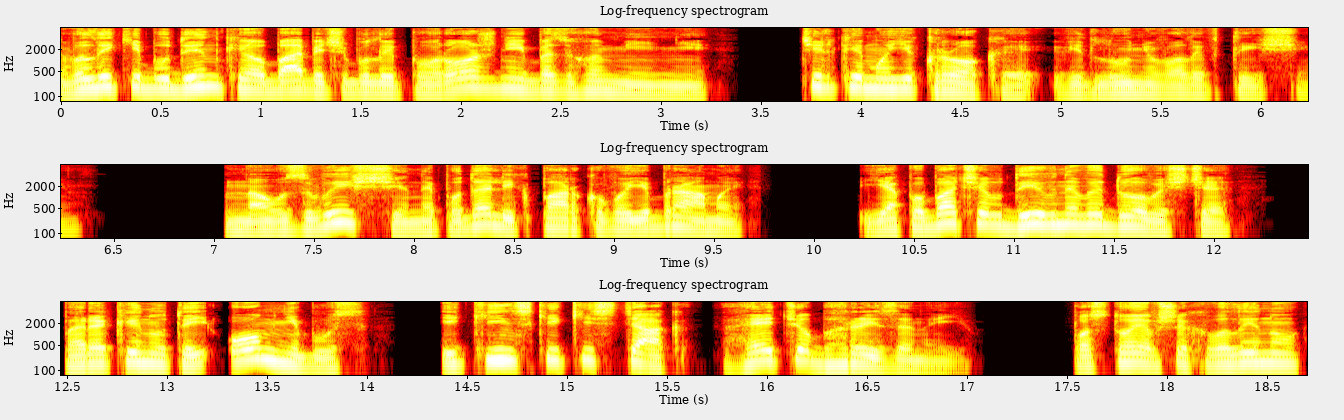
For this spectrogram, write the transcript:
Великі будинки обабіч були порожні й безгомінні, тільки мої кроки відлунювали в тиші. На узвищі, неподалік паркової брами, я побачив дивне видовище перекинутий омнібус і кінський кістяк геть обгризаний. Постоявши хвилину,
